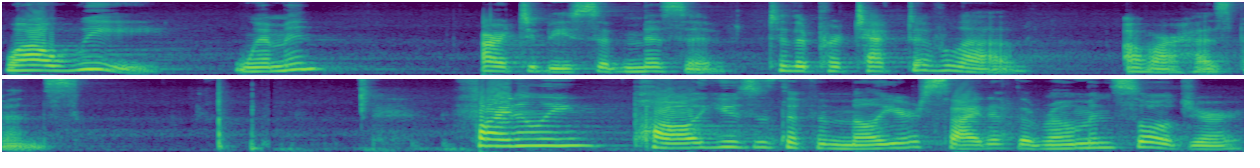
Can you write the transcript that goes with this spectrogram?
while we, women, are to be submissive to the protective love of our husbands. Finally, Paul uses the familiar sight of the Roman soldier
